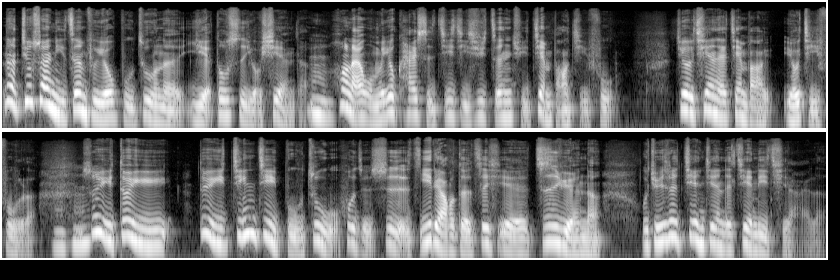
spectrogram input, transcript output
那就算你政府有补助呢，也都是有限的。嗯，后来我们又开始积极去争取健保给付，就现在健保有给付了。嗯所以对于对于经济补助或者是医疗的这些资源呢，我觉得渐渐的建立起来了。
